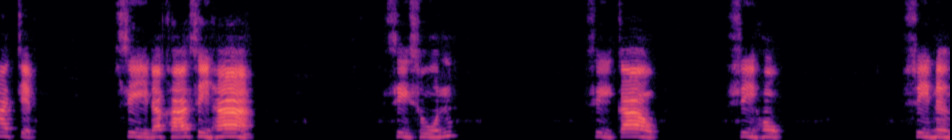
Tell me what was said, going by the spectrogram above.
ห้าเจ็ดสี่นะคะสี่ห้าสี่ศูนย์สี่เก้าสี่หกสี่หนึ่ง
